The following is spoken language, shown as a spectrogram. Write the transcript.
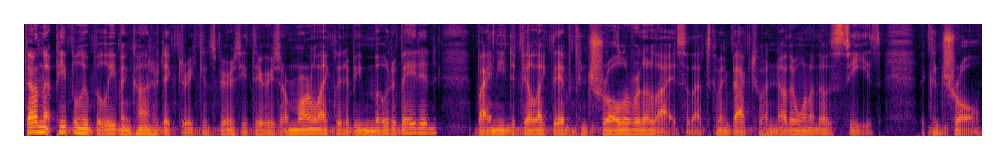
found that people who believe in contradictory conspiracy theories are more likely to be motivated by a need to feel like they have control over their lives. So that's coming back to another one of those C's, the control.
